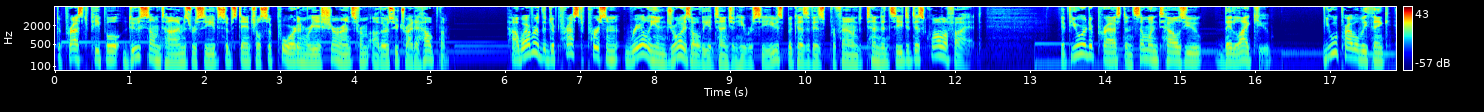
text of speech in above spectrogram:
Depressed people do sometimes receive substantial support and reassurance from others who try to help them. However, the depressed person rarely enjoys all the attention he receives because of his profound tendency to disqualify it. If you are depressed and someone tells you they like you, you will probably think,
